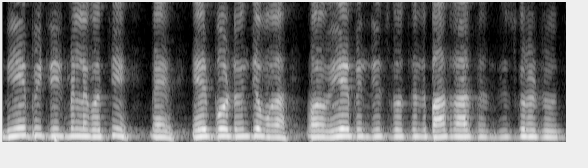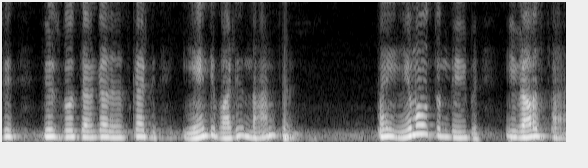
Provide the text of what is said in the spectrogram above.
విఐపి ట్రీట్మెంట్లోకి వచ్చి ఎయిర్పోర్ట్ నుంచి ఒక ఒక విఐపిని తీసుకొస్తుంది బాత్రూమ్ హాస్పిటల్ తీసుకున్నట్టు వచ్చి తీసుకొస్తాను కదా ఎస్కాట్ ఏంటి వాటి నాన్ సెన్స్ ఏమవుతుంది ఈ- వ్యవస్థ?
